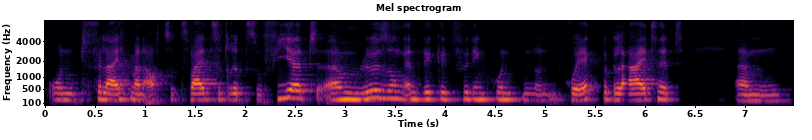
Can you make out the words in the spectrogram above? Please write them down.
und vielleicht man auch zu zweit, zu dritt, zu viert ähm, Lösungen entwickelt für den Kunden und ein Projekt begleitet. Ähm,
